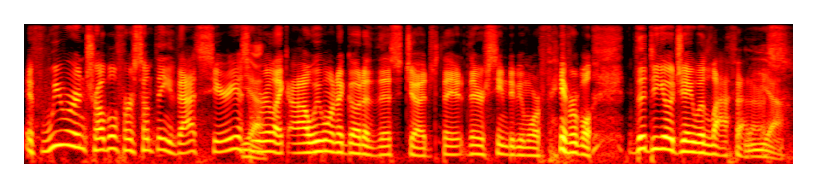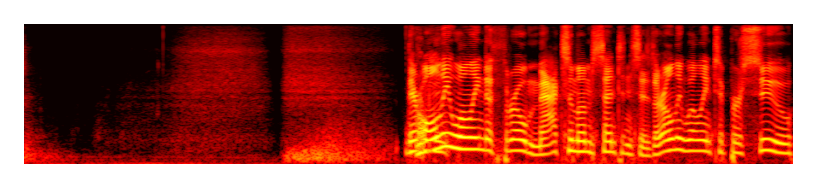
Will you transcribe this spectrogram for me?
If we were in trouble for something that serious, Yeah. we were like, "Ah, we want to go to this judge. They they seem to be more favorable." The DOJ would laugh at us. Yeah. They're I mean- only willing to throw maximum sentences. They're only willing to pursue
